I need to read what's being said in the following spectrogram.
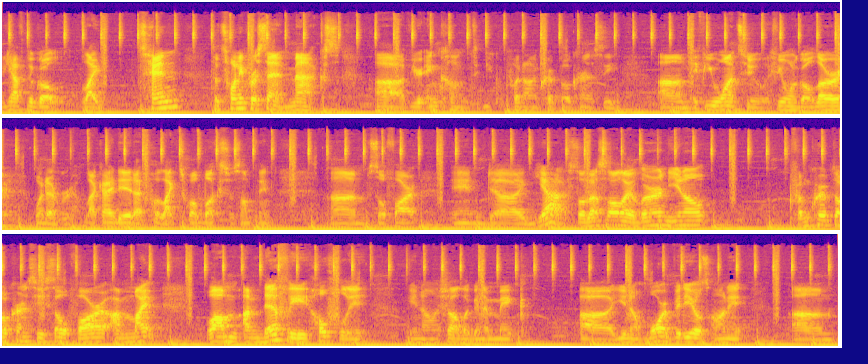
You have to go like 10 to 20% max of your income you can put on cryptocurrency um, if you want to. If you want to go lower whatever. Like i did i put like 12 bucks or something um, so far. And uh, yeah so that's all i learned you know from cryptocurrency so far i might well i'm, I'm definitely hopefully you know inshallah gonna make uh, you know more videos on it um,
